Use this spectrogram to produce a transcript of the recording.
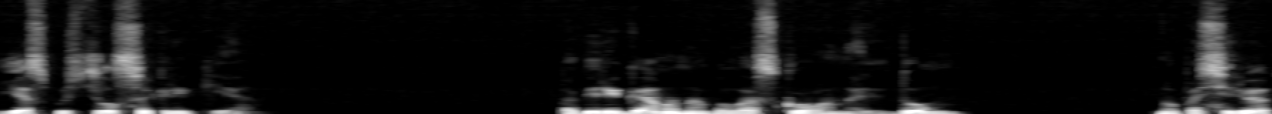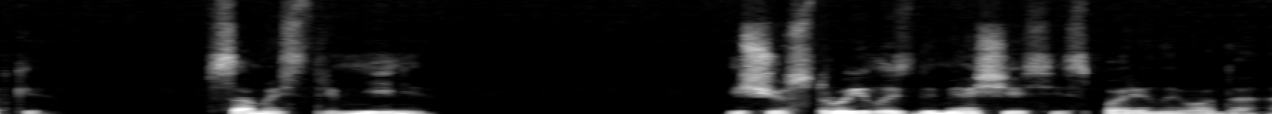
Я спустился к реке. По берегам она была скована льдом, но посередке в самой стремнине еще струилась дымящаяся испаренная вода.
